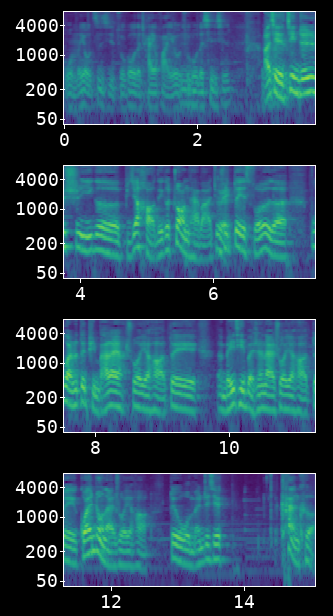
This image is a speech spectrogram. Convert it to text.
我们有自己足够的差异化，也有足够的信心。而且竞争是一个比较好的一个状态吧，就是对所有的，不管是对品牌来说也好，对呃媒体本身来说也好，对观众来说也好，对我们这些看客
